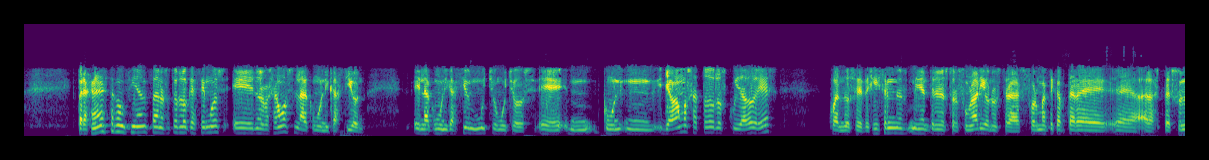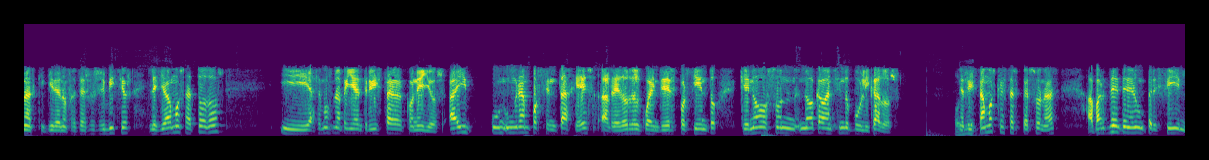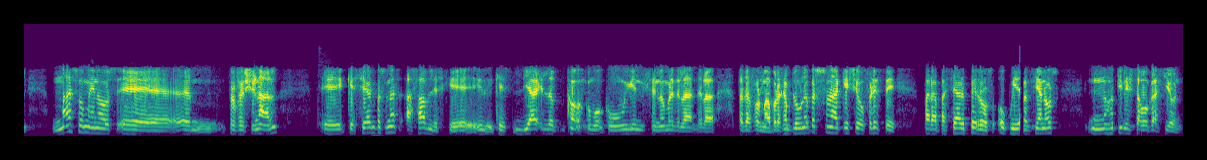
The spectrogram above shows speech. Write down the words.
Para generar esta confianza, nosotros lo que hacemos, eh, nos basamos en la comunicación. En la comunicación, mucho, muchos. Eh, mm, mm, llamamos a todos los cuidadores, cuando se registran mediante nuestro formulario nuestras formas de captar eh, a las personas que quieren ofrecer sus servicios, les llevamos a todos y hacemos una pequeña entrevista con ellos. Hay un, gran porcentaje, es alrededor del 43%, que no, son, no acaban siendo publicados. Necesitamos que estas personas, aparte de tener un perfil más o menos eh, em, profesional, eh, que sean personas afables, que, ya, como, como, muy bien dice el nombre de la, de la plataforma. Por ejemplo, una persona que se ofrece para pasear perros o cuidar ancianos no tiene esta vocación.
